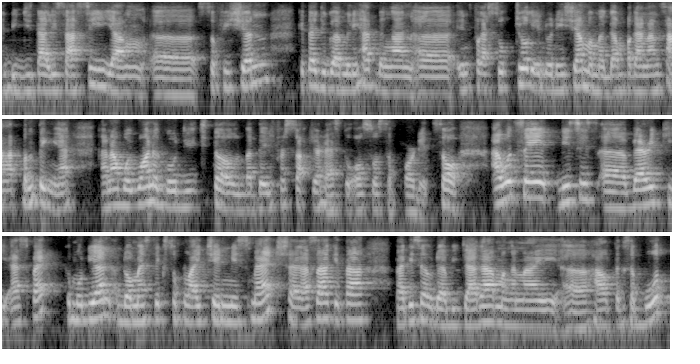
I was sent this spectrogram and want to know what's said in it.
digitalisasi yang uh, sufficient, kita juga melihat dengan uh, infrastruktur Indonesia memegang peranan sangat penting ya, karena we want to go digital, but the infrastructure has to also support it. So I would say this is a very key aspect. Kemudian domestic supply chain mismatch, saya rasa kita tadi saya sudah bicara mengenai uh, hal tersebut.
